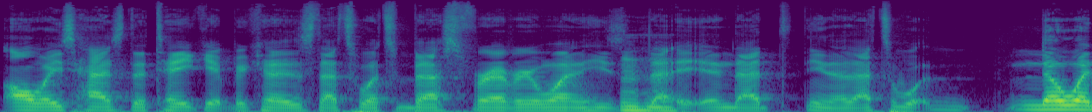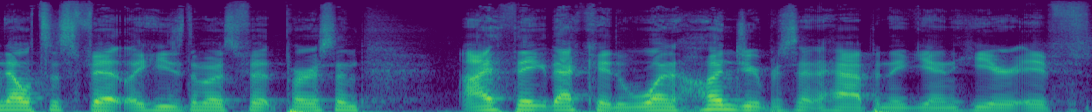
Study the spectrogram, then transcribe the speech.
always has to take it because that's what's best for everyone. He's mm-hmm. that, and that you know that's what no one else is fit. Like he's the most fit person. I think that could 100% happen again here if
